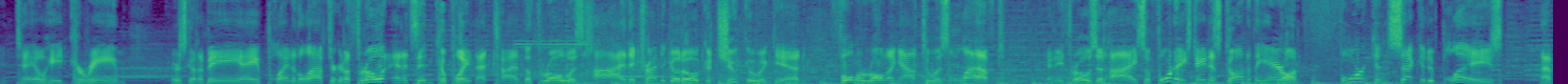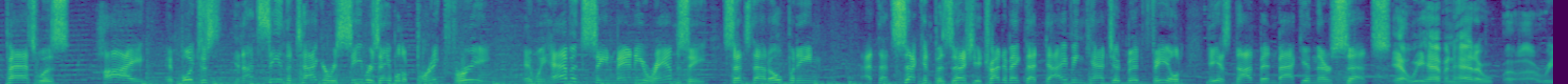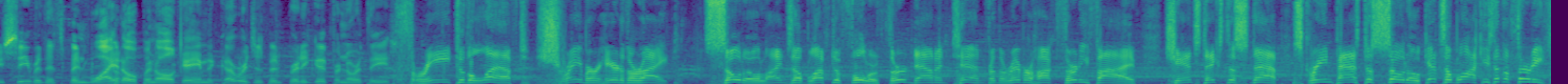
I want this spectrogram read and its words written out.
And Teohid Kareem There's going to be a play to the left. They're going to throw it, and it's incomplete. That time the throw was high. They tried to go to Okechukwu again. Fuller rolling out to his left, and he throws it high. So Fort Hays State has gone to the air on four consecutive plays. That pass was high, and boy, just you're not seeing the Tiger receivers able to break free. And we haven't seen Manny Ramsey since that opening at that second possession. He tried to make that diving catch at midfield. He has not been back in there since. Yeah, we haven't had a, a receiver that's been wide open all game. The coverage has been pretty good for Northeast. Three to the left, Schramer here to the right. Soto lines up left to Fuller. Third down and 10 from the Riverhawk 35. Chance takes the snap. Screen pass to Soto. Gets a block. He's at the 30.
